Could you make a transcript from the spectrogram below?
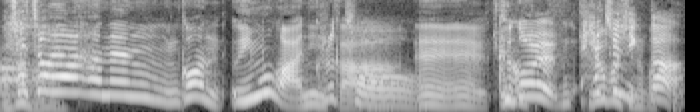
맞아. 해줘야 하는 건 의무가 아니니까. 그렇죠. 예, 예. 그걸 해주니까.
